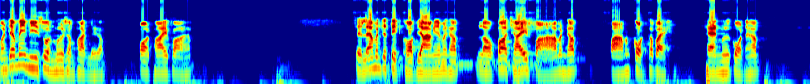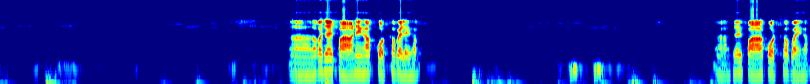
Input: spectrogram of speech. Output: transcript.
มันจะไม่มีส่วนมือสัมผัสเลยครับ ปลอดภัยกว่าครับ เสร็จแล้วมันจะติดขอบยางใช่ไหมครับ เราก็ใช้ฝามันครับ ฝามันกดเข้าไป แทนมือกดนะครับอ่าแล้วก็ใช้ฝาเนี่ยครับ กดเข้าไปเลยครับใช้ฝากดเข้าไปครับ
